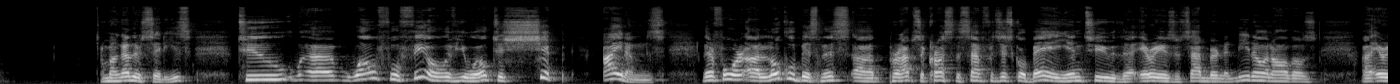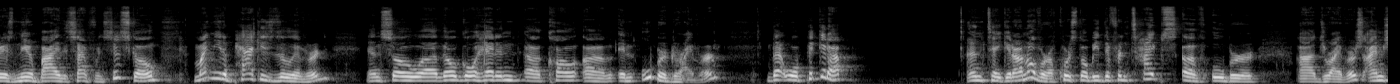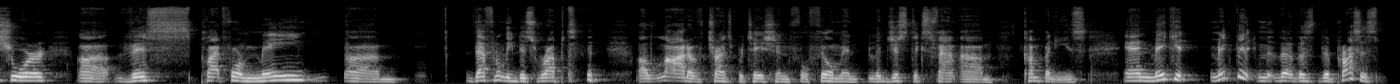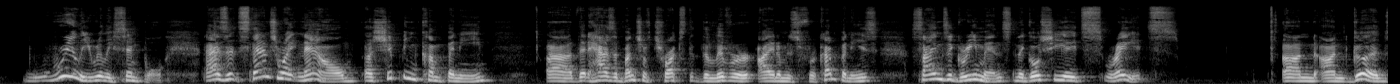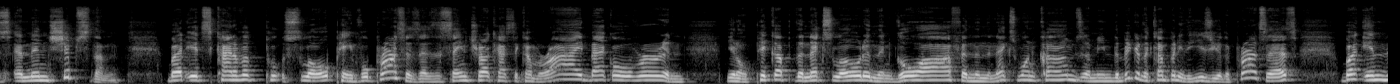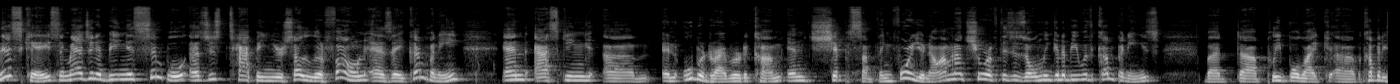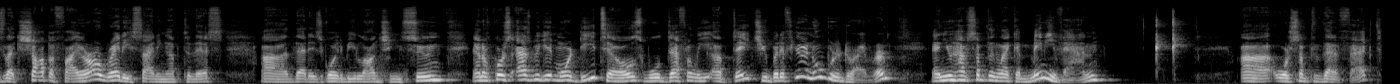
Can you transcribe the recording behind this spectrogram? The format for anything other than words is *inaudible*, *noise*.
among other cities, to, uh, well, fulfill, if you will, to ship items. Therefore, a local business, uh, perhaps across the San Francisco Bay into the areas of San Bernardino and all those uh, areas nearby the San Francisco, might need a package delivered. And so uh, they'll go ahead and uh, call uh, an Uber driver that will pick it up and take it on over. Of course, there'll be different types of Uber uh, drivers. I'm sure this platform may um, definitely disrupt *laughs* a lot of transportation fulfillment logistics fam- um, companies and make it make the, the the, the process really really simple. As it stands right now a shipping company uh, that has a bunch of trucks that deliver items for companies signs agreements negotiates rates on on goods and then ships them but it's kind of a p- slow, painful process as the same truck has to come right back over and, you know, pick up the next load and then go off and then the next one comes. I mean, the bigger the company, the easier the process. But in this case, imagine it being as simple as just tapping your cellular phone as a company and asking um, an Uber driver to come and ship something for you. Now, I'm not sure if this is only going to be with companies but uh, people like uh, companies like Shopify are already signing up to this. Uh, that is going to be launching soon. And of course, as we get more details, we'll definitely update you. But if you're an Uber driver and you have something like a minivan uh, or something that effect,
